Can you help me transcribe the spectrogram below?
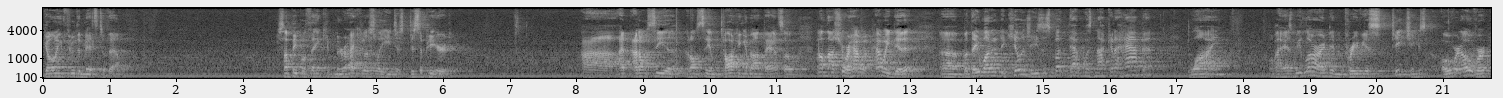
going through the midst of them. Some people think miraculously he just disappeared. Uh, I, I, don't see a, I don't see him talking about that, so I'm not sure how, how he did it, uh, but they wanted to kill Jesus, but that was not going to happen. Why? Well, as we learned in previous teachings over and over,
